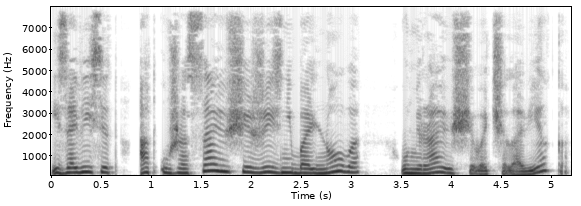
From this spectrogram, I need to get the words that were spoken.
и зависит от ужасающей жизни больного, умирающего человека?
